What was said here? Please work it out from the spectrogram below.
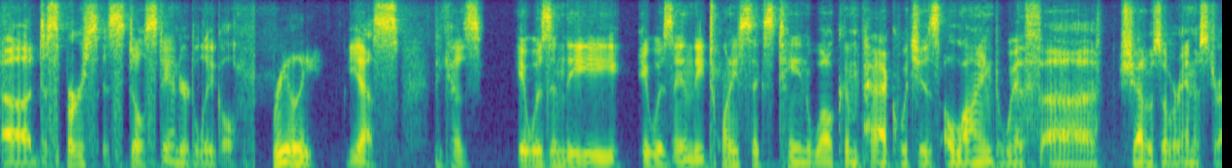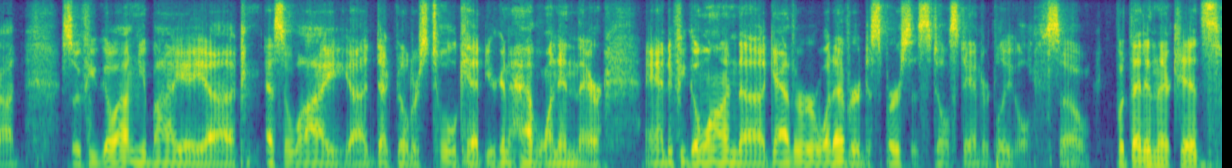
Uh, Disperse is still standard legal. Really? Yes, because it was in the it was in the 2016 Welcome Pack, which is aligned with uh, Shadows over Innistrad. So if you go out and you buy a uh, SOI uh, Deck Builders Toolkit, you're going to have one in there. And if you go on uh, Gather or whatever, Disperse is still standard legal. So put that in there, kids.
